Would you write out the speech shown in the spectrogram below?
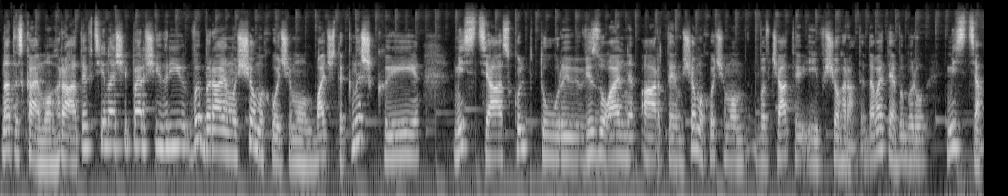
Натискаємо Грати в цій нашій першій грі. Вибираємо, що ми хочемо. Бачите, книжки, місця, скульптури, візуальні арти, що ми хочемо вивчати і в що грати. Давайте я виберу місця.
